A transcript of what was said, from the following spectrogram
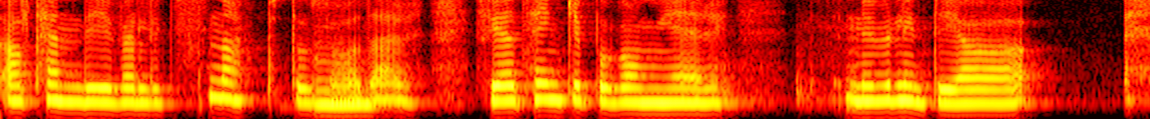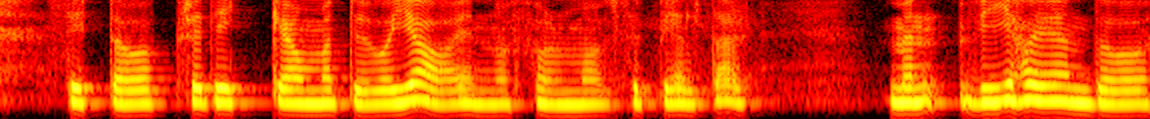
allt hände ju väldigt snabbt och så Mm. där. För jag tänker på gånger, nu vill inte jag sitta och predika om att du och jag är någon form av superhjältar. Men vi har ju ändå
